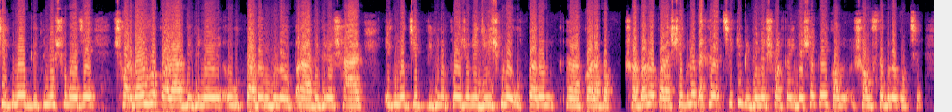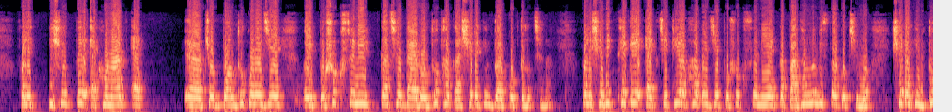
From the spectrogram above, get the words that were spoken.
সেগুলো বিভিন্ন সময় যে সরবরাহ করা, বিভিন্ন উৎপাদনগুলো বিভিন্ন সার, এগুলো যে বিভিন্ন প্রয়োজনীয় জিনিসগুলো উৎপাদন করা বা সরবরাহ করা, সেগুলো দেখা যাচ্ছে কি বিভিন্ন সরকারি, বেসরকারি সংস্থাগুলো করছে। ফলে কৃষকদের এখন আর এক চোখ বন্ধ করে যে ওই পোষক শ্রেণির কাছে দায়বদ্ধ থাকা, সেটা কিন্তু আর করতে হচ্ছে না। ফলে সেদিক থেকে একচেটিয়া ভাবে যে পোষক শ্রেণি একটা প্রাধান্য বিস্তার করছিল, সেটা কিন্তু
